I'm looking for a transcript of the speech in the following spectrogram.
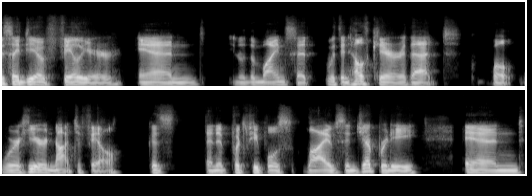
this idea of failure and you know the mindset within healthcare that well we're here not to fail because then it puts people's lives in jeopardy. And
